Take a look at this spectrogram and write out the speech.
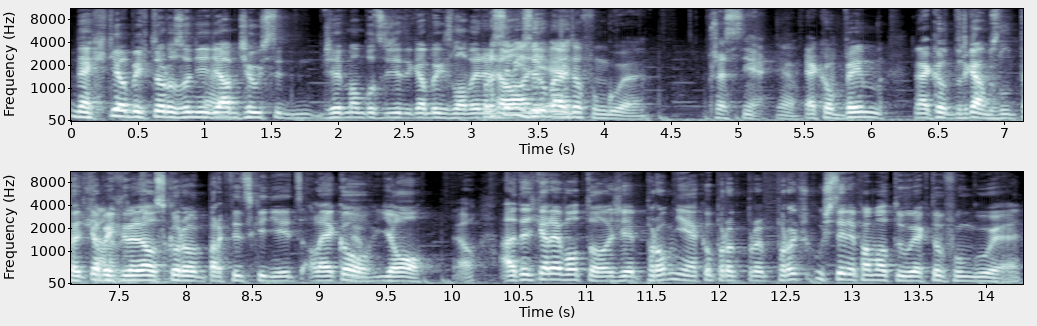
nechtěl bych to rozhodně dělat, že už si, že mám pocit, že teďka bych z hlavy Prostě víš zhruba, jak to funguje. Přesně. Jo. Jako vím, jako říkám, teďka bych nedal skoro prakticky nic, ale jako jo. jo, jo. Ale teďka jde o to, že pro mě, jako pro, pro, proč už si nepamatuju, jak to funguje,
